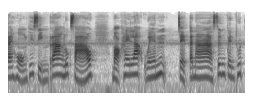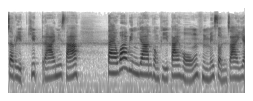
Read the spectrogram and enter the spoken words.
ตายโหงที่สิงร่างลูกสาว บอกให้ละเว้น เจตนา ซึ่งเป็นทุจริตคิดร้ายนี่ซะแต่ว่าวิญญาณของผีตายโหงไม่สนใจใย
